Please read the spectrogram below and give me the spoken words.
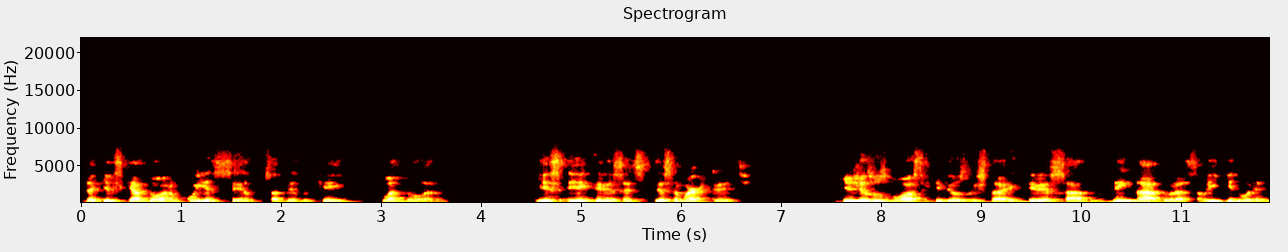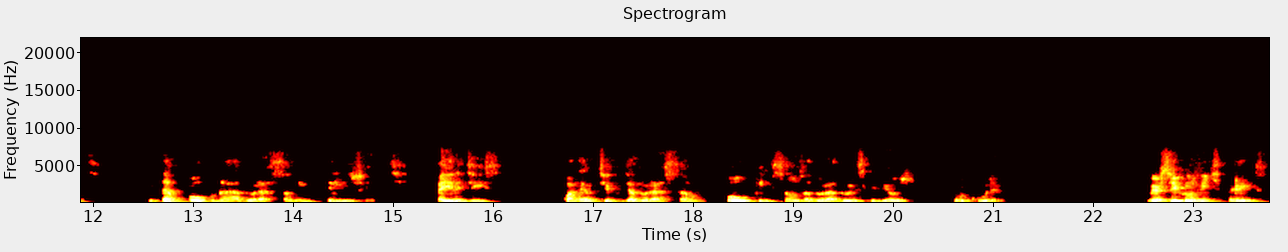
daqueles que adoram conhecendo, sabendo quem o adoram. E, e é interessante, esse texto é marcante, que Jesus mostra que Deus não está interessado nem na adoração ignorante, e tampouco na adoração inteligente. Aí ele diz: qual é o tipo de adoração? Ou quem são os adoradores que Deus procura? Versículo 23.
